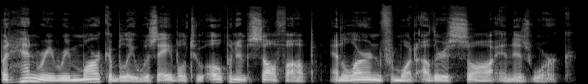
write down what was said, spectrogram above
but Henry remarkably was able to open himself up and learn from what others saw in his work.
